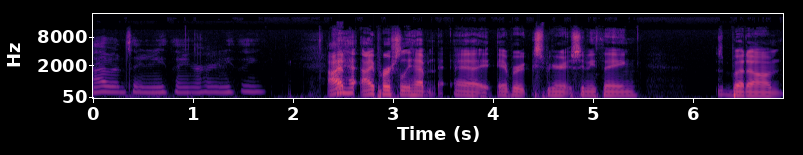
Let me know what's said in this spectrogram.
I haven't seen anything or heard anything. I ha- I personally haven't uh, ever experienced anything, but um,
